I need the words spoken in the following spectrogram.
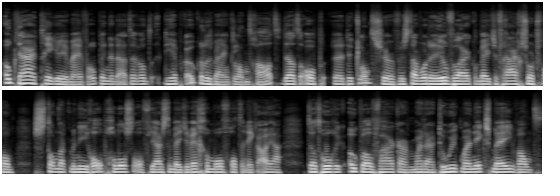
ook daar trigger je me even op inderdaad. Hè, want die heb ik ook wel eens bij een klant gehad. Dat op eh, de klantenservice, daar worden heel veel eigenlijk een beetje vragen soort van standaard manieren opgelost. Of juist een beetje weggemoffeld. En ik, oh ja, dat hoor ik ook wel vaker. Maar daar doe ik maar niks mee. Want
